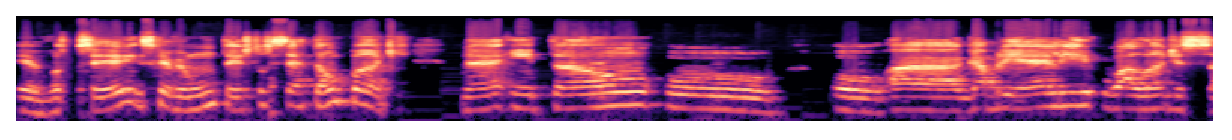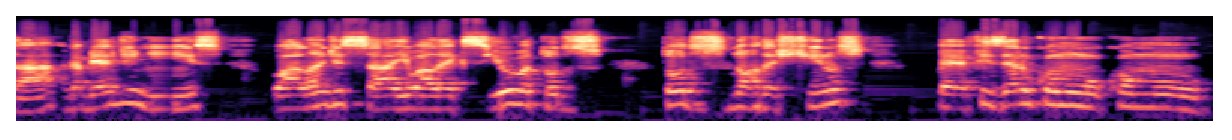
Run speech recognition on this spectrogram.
é, você escreveu um texto sertão punk, né? Então o, o a Gabriele, o Alan de Sá, a Gabriele Diniz, o Alan de Sá e o Alex Silva, todos todos nordestinos, é, fizeram como como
